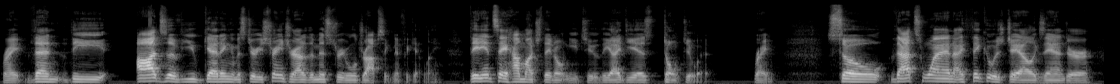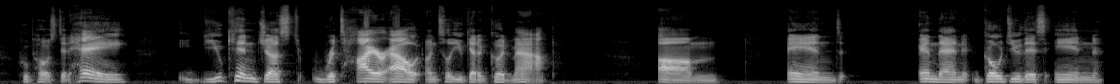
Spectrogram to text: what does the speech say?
right? Then the odds of you getting a Mysterious Stranger out of the mystery will drop significantly. They didn't say how much they don't need to. The idea is don't do it, right? So that's when I think it was Jay Alexander who posted, hey, you can just retire out until you get a good map. Um, and and then go do this in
